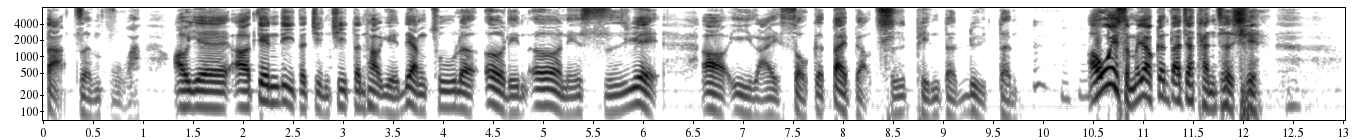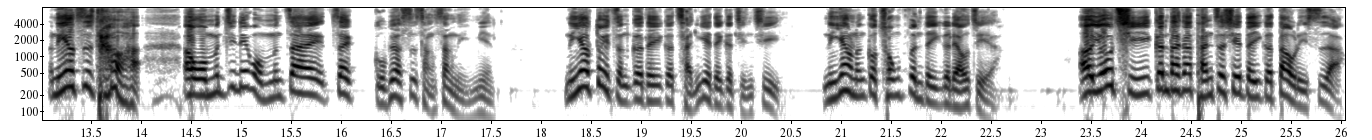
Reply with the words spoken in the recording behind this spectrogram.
大增幅啊！哦，也啊，电力的景气灯号也亮出了二零二二年十月。啊，以来首个代表持平的绿灯，啊，为什么要跟大家谈这些？你要知道啊，啊，我们今天我们在在股票市场上里面，你要对整个的一个产业的一个景气，你要能够充分的一个了解啊，啊，尤其跟大家谈这些的一个道理是啊，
